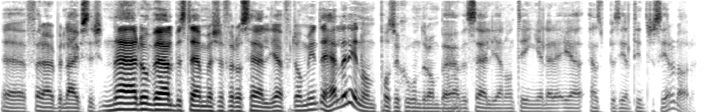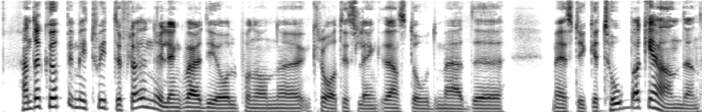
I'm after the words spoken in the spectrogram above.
eh, för RB Leipzig när de väl bestämmer sig för att sälja, för de är inte heller i någon position där de behöver sälja någonting eller är ens speciellt intresserade av det. Han dök upp i mitt Twitterflöde nyligen, Guardiol, på någon uh, kroatisk länk där han stod med, eh, med ett stycke tobak i handen.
